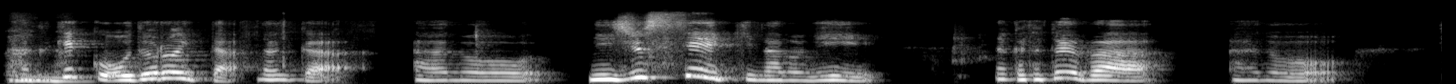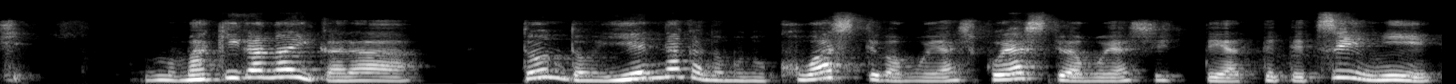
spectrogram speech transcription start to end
なんか結構驚いた、なんかあの20世紀なのになんか例えばあのひもう薪がないからどんどん家の中のものを壊しては燃やし肥やしては燃やしってやっててついに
